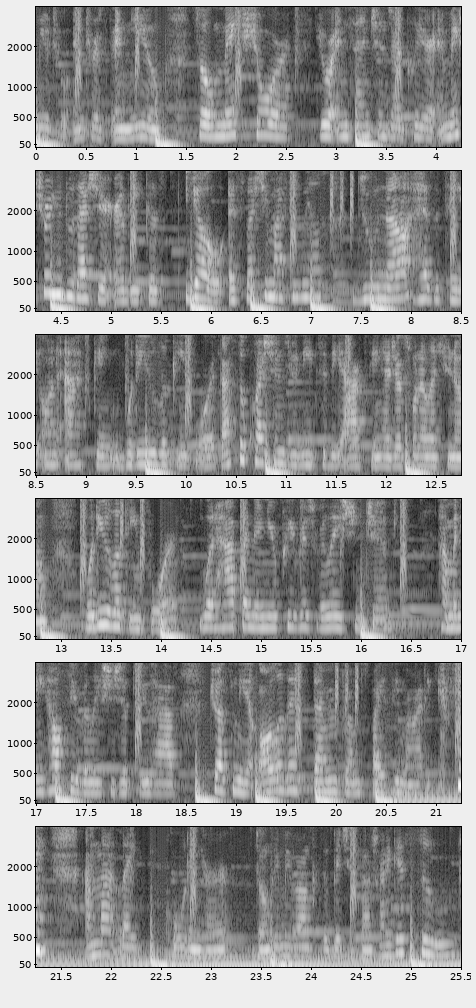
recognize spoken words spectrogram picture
mutual interest in you. So make sure your intentions are clear and make sure you do that shit early because, yo, especially my females, do not hesitate on asking, What are you looking for? That's the questions you need to be asking. I just want to let you know, What are you looking for? What happened in your previous relationships? How many healthy relationships you have? Trust me, all of this stem from Spicy Mari. I'm not like quoting her. Don't get me wrong, because the bitch is not trying to get sued.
